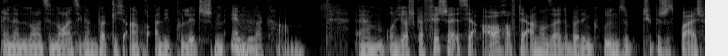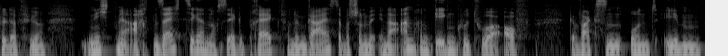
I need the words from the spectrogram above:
in den 1990ern wirklich auch an die politischen mhm. Ämter mhm. kamen. Ähm, und Joschka Fischer ist ja auch auf der anderen Seite bei den Grünen so ein typisches Beispiel dafür. Nicht mehr 68er, noch sehr geprägt von dem Geist, aber schon in einer anderen Gegenkultur aufgewachsen und eben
